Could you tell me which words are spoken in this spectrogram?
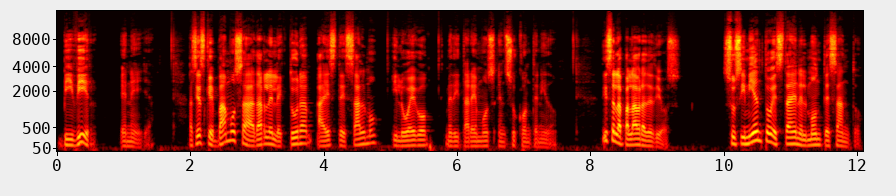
vivir en ella. Así es que vamos a darle lectura a este salmo y luego meditaremos en su contenido. Dice la palabra de Dios. Su cimiento está en el monte santo.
